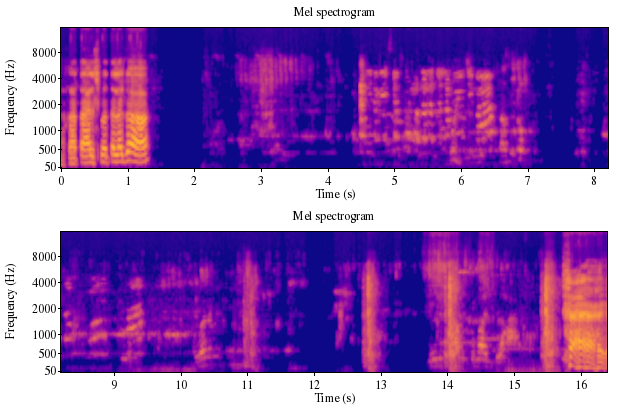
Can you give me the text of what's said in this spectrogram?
Nakatiles pa talaga, ah. ha?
